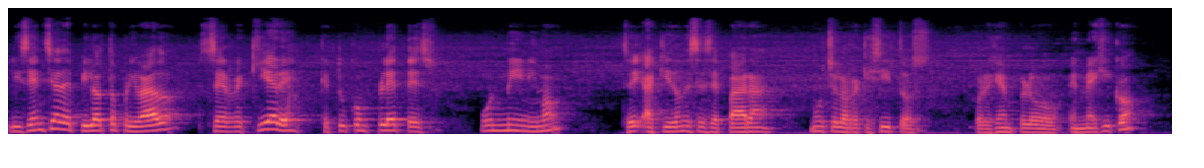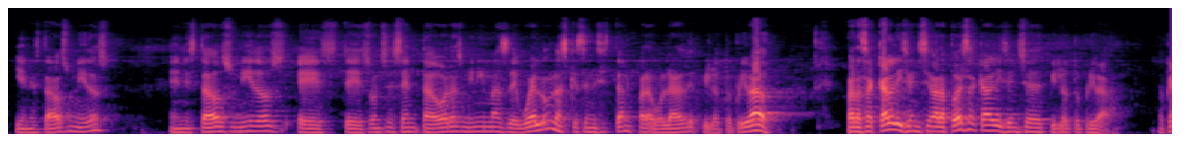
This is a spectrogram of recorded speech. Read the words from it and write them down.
licencia de piloto privado se requiere que tú completes un mínimo, ¿sí? Aquí donde se separa mucho los requisitos por ejemplo, en México y en Estados Unidos, En Estados Unidos este, son 60 horas mínimas de vuelo las que se necesitan para volar de piloto privado. Para sacar la licencia, para poder sacar la licencia de piloto privado. ¿Ok?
